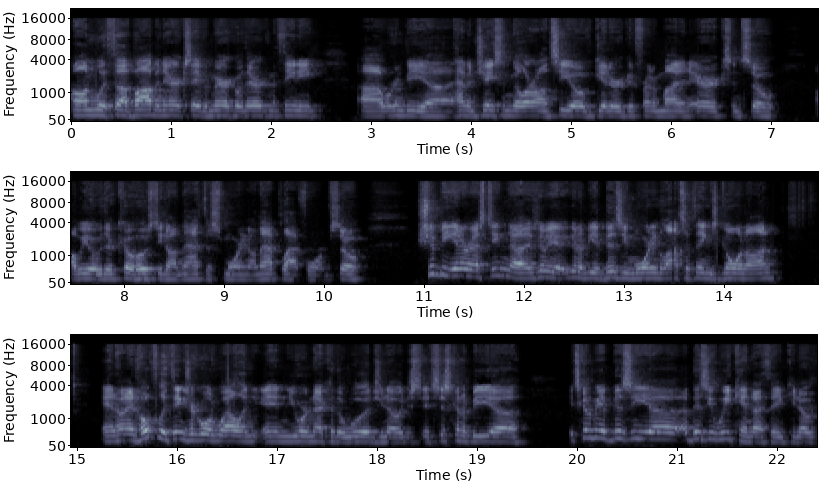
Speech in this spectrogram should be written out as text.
on with uh, Bob and Eric Save America with Eric Matheny. Uh, we're going to be uh, having Jason Miller on, CEO of Gettr, a good friend of mine and Eric's. And so I'll be over there co-hosting on that this morning on that platform. So should be interesting. Uh, it's going to be going to be a busy morning. Lots of things going on, and and hopefully things are going well in, in your neck of the woods. You know, it's, it's just going to be uh, it's going to be a busy uh, a busy weekend. I think you know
